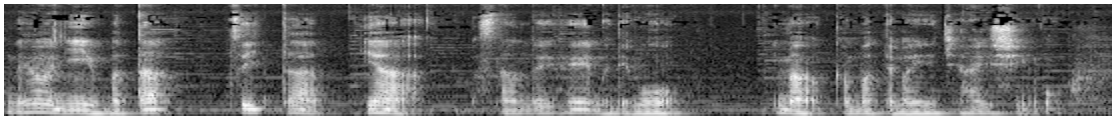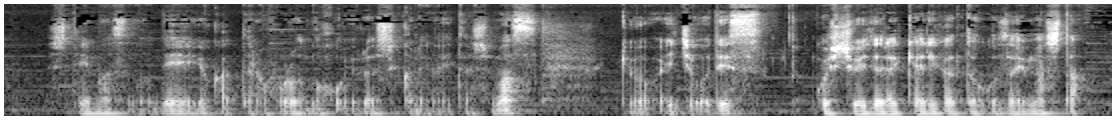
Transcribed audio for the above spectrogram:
このようにまた Twitter やスタンド FM でも今頑張って毎日配信をしていますのでよかったらフォローの方よろしくお願いいたします。今日は以上です。ご視聴いただきありがとうございました。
